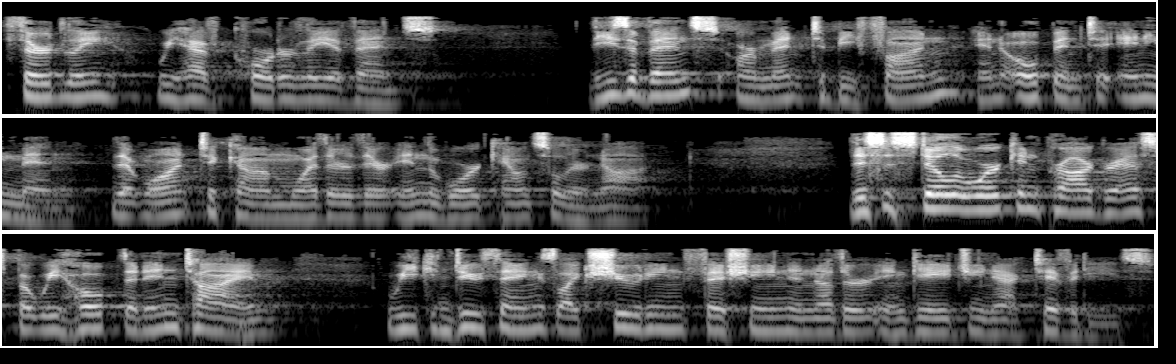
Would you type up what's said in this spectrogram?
Thirdly, we have quarterly events. These events are meant to be fun and open to any men that want to come, whether they're in the War Council or not. This is still a work in progress, but we hope that in time we can do things like shooting, fishing, and other engaging activities.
